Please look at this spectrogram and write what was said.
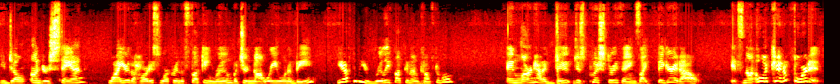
You don't understand why you're the hardest worker in the fucking room, but you're not where you want to be. You have to be really fucking uncomfortable and learn how to do, just push through things, like figure it out. It's not, oh, I can't afford it.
